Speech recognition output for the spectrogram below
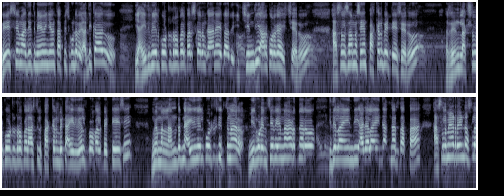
వేసాము అది మేమేం చేయడం తప్పించుకుంటారు. అది కాదు. ఈ ఐదు వేల కోట్ల రూపాయల పరిష్కారం కానే కాదు. ఇచ్చింది అరకొరగా ఇచ్చారు. అసలు సమస్య ఏం పక్కన పెట్టేశారు. రెండు లక్షల కోట్ల రూపాయల ఆస్తులు పక్కన పెట్టి ఐదు వేల రూపాయలు పెట్టేసి మిమ్మల్ని అందరినీ ఐదు వేల కోట్లు తిప్పుతున్నారు. మీరు కూడా ఎంతసేపు ఏం మాట్లాడుతున్నారు? ఇది ఇలా అయింది అది ఎలా అయింది అంటున్నారు తప్ప అసలు మేటర్ ఏంటి? అసలు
